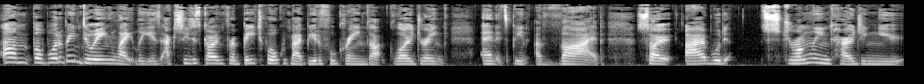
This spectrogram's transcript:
um, but what I've been doing lately is actually just going for a beach walk with my beautiful green gut glow drink, and it's been a vibe. So I would strongly encouraging you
